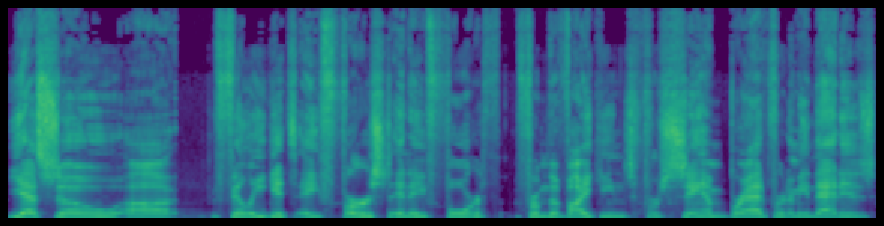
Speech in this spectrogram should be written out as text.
Yeah. So uh, Philly gets a first and a fourth from the Vikings for Sam Bradford. I mean, that is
